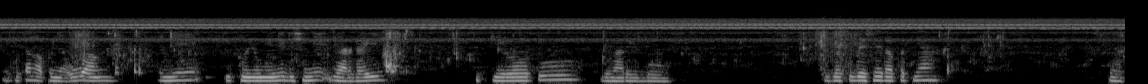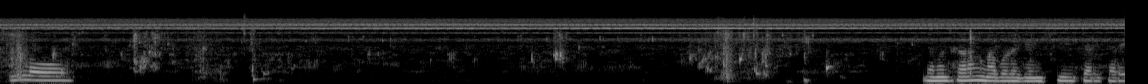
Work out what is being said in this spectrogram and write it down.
ya kita nggak punya uang. Ini tikuyung ini di sini dihargai sekilo tuh 5000 jadi aku biasanya dapatnya 10 kilo zaman sekarang nggak boleh gengsi cari-cari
